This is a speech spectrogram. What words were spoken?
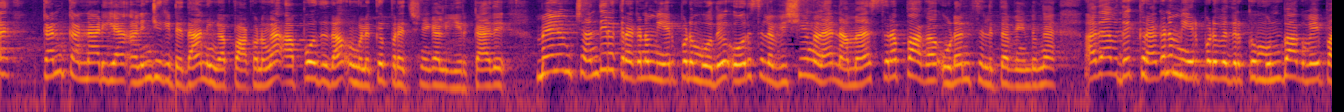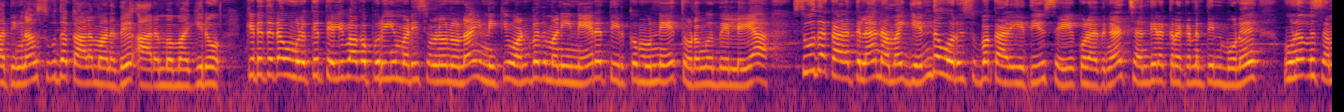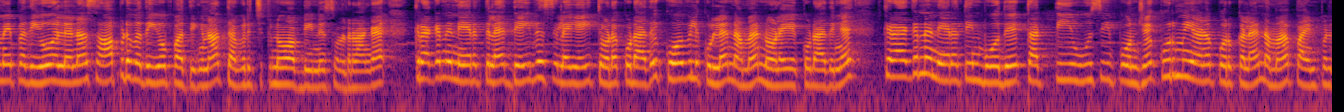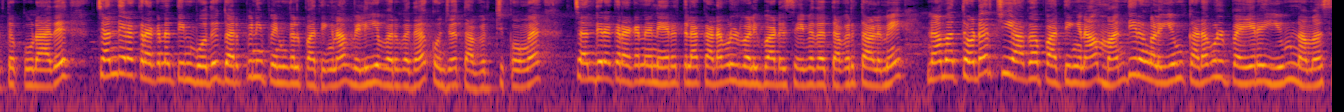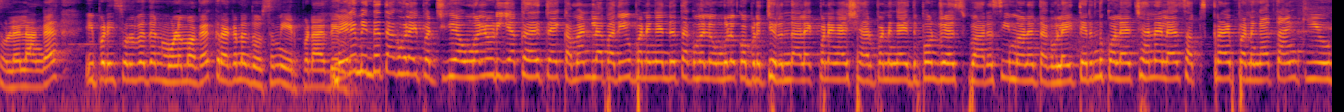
கண் கண்ணாடியை அணிஞ்சுக்கிட்டு தான் நீங்கள் பார்க்கணுங்க. அப்போது தான் உங்களுக்கு பிரச்சனைகள் இருக்காது. மேலும் சந்திர கிரகணம் ஏற்படும் போது ஒரு சில விஷயங்களை நம்ம சிறப்பாக உடன் செலுத்த வேண்டுங்க. அதாவது கிரகணம் ஏற்படுவதற்கு முன்பாகவே பார்த்தீங்கன்னா சூத காலமானது ஆரம்பமாகிரும். கிட்டத்தட்ட உங்களுக்கு தெளிவாக புரியும்படி சொல்லணும்னா இன்னைக்கு ஒன்பது மணி நேரத்திற்கு முன்னே தொடங்குது இல்லையா? சூத காலத்தில் நம்ம எந்த ஒரு சுப காரியத்தையும் செய்யக்கூடாதுங்க. சந்திர கிரகணத்தின் போது உணவு சமைப்பதையோ இல்லைன்னா சாப்பிடுவதையோ பார்த்தீங்கன்னா தவிர்த்துக்கணும் அப்படின்னு சொல்கிறாங்க சொல்கிறாங்க கிரகண நேரத்தில் தெய்வ சிலையை தொடக்கூடாது. கோவிலுக்குள்ளே நம்ம நுழையக்கூடாதுங்க. கிரகண நேரத்தின் போது கத்தி ஊசி போன்ற கூர்மையான பொருட்களை நம்ம பயன்படுத்தக்கூடாது. சந்திர கிரகணத்தின் போது கர்ப்பிணி பெண்கள் பார்த்திங்கன்னா வெளியே வருவதை கொஞ்சம் தவிர்த்துக்கோங்க. சந்திர கிரகண நேரத்தில் கடவுள் வழிபாடு செய்வதை தவிர்த்தாலுமே நம்ம தொடர்ச்சியாக பார்த்திங்கன்னா மந்திரங்களையும் கடவுள் பெயரையும் நம்ம சொல்லலாங்க. இப்படி சொல்வதன் மூலமாக கிரகண தோஷம் ஏற்படாது. மேலும் இந்த தகவலை பற்றிய உங்களுடைய கருத்தை கமெண்ட்ல பதிவு பண்ணுங்க. இந்த தகவல் உங்களுக்கு பிடிச்சிருந்தா லைக் பண்ணுங்க ஷேர் பண்ணுங்க. இது போன்ற சுவாரஸ்யமான தகவலை தெரிந்து கொள்ள சேனலை சப்ஸ்கிரைப் பண்ணுங்க. தேங்க்யூ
